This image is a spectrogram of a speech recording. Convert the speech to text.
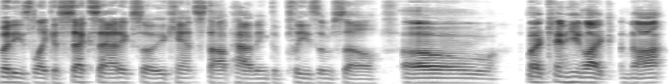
But he's like a sex addict, so he can't stop having to please himself. Oh, but can he like not?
